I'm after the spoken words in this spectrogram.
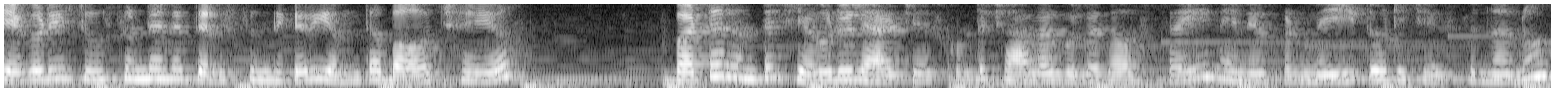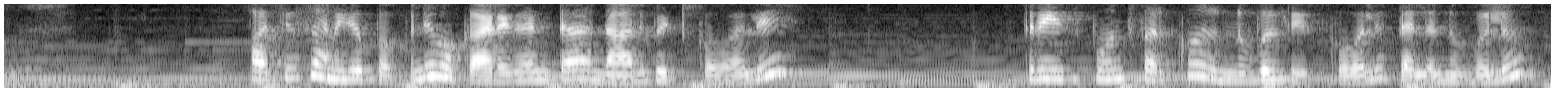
చేగొడీలు చూస్తుంటేనే తెలుస్తుంది కదా ఎంత బాగొచ్చాయో బటర్ ఉంటే చెగుడీలు యాడ్ చేసుకుంటే చాలా గుల్లగా వస్తాయి. నేను ఇక్కడ నెయ్యితోటి చేస్తున్నాను. పచ్చిశనగపప్పుని ఒక అరగంట నానబెట్టుకోవాలి. త్రీ స్పూన్స్ వరకు నువ్వులు తీసుకోవాలి. తెల్ల నువ్వులు.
